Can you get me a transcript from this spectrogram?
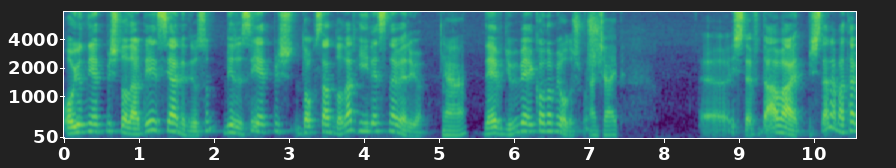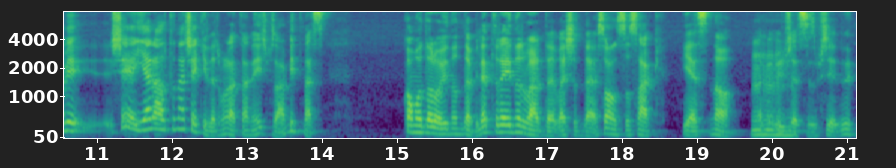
Oyun 70 dolar diye isyan ediyorsun. Birisi 70-90 dolar hilesine veriyor. Ya. Dev gibi bir ekonomi oluşmuş. Acayip. Ee, işte dava etmişler ama tabii şey yer altına çekilir Murat. Hani hiçbir zaman bitmez. Commodore oyununda bile trainer vardı başında. Sonsuz hak. Yes, no. Tabii ücretsiz bir şeydi.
